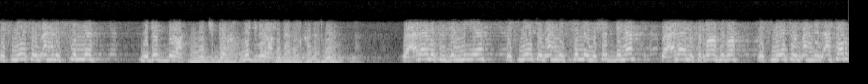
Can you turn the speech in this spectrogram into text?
تسميتهم أهل السنة مجبرة. مجبرة. مجبرة. كتاب القدر نعم. وعلامة الجهمية تسميتهم أهل السنة مشبهة. وعلامة الرافضة تسميتهم أهل الأثر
